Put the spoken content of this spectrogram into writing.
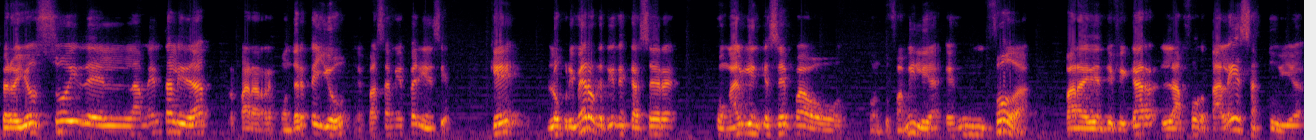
Pero yo soy de la mentalidad, para responderte yo, en base a mi experiencia, que lo primero que tienes que hacer con alguien que sepa o con tu familia es un FODA, para identificar las fortalezas tuyas,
